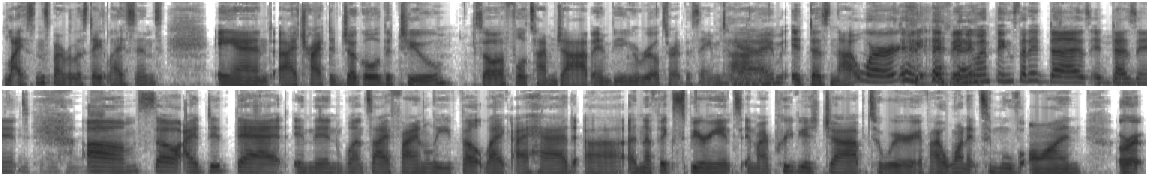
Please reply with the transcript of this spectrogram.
license, my real estate license, and I tried to juggle the two, so a full time job and being a realtor at the same time. Yeah. It does not work. if anyone thinks that it does, it doesn't. It doesn't. Um, so I did that, and then once I finally felt like I had uh, enough experience in my previous job to where if I wanted to move on or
